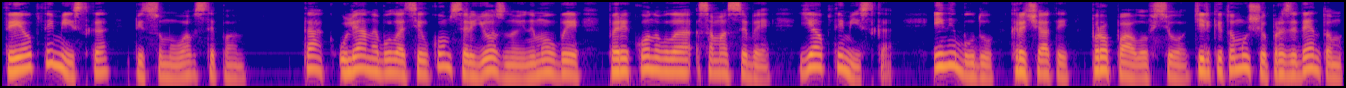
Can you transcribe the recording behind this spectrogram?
Ти оптимістка, підсумував Степан. Так, Уляна була цілком серйозною, немов би переконувала сама себе. Я оптимістка, і не буду кричати пропало все, тільки тому, що президентом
